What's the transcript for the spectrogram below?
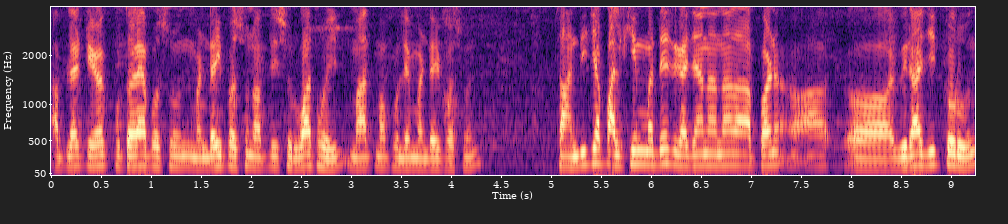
आपल्या टिळक पुतळ्यापासून मंडईपासून आपली सुरुवात होईल महात्मा फुले मंडईपासून. चांदीच्या पालखीमध्येच गजाननाला आपण विराजित करून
